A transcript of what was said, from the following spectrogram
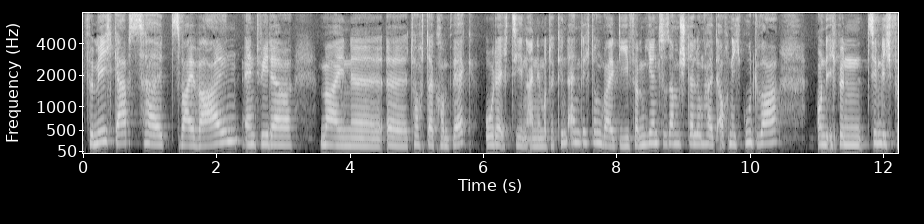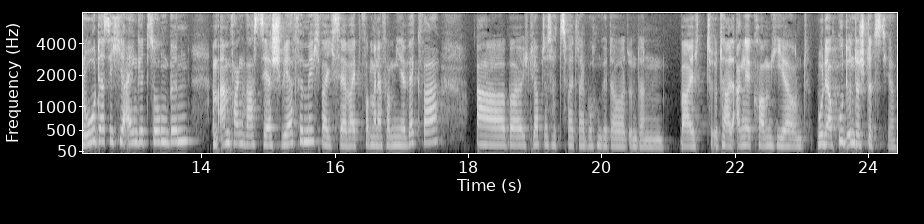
Für mich gab es halt zwei Wahlen. Entweder meine äh, Tochter kommt weg oder ich ziehe in eine Mutter-Kind-Einrichtung, weil die Familienzusammenstellung halt auch nicht gut war. Und ich bin ziemlich froh, dass ich hier eingezogen bin. Am Anfang war es sehr schwer für mich, weil ich sehr weit von meiner Familie weg war. Aber ich glaube, das hat zwei, drei Wochen gedauert und dann war ich total angekommen hier und wurde auch gut unterstützt hier.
